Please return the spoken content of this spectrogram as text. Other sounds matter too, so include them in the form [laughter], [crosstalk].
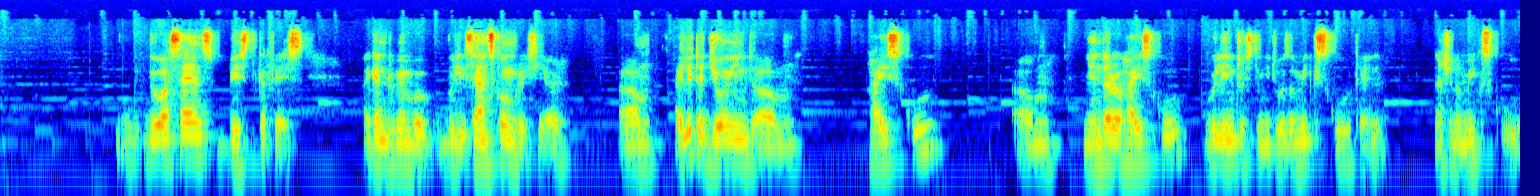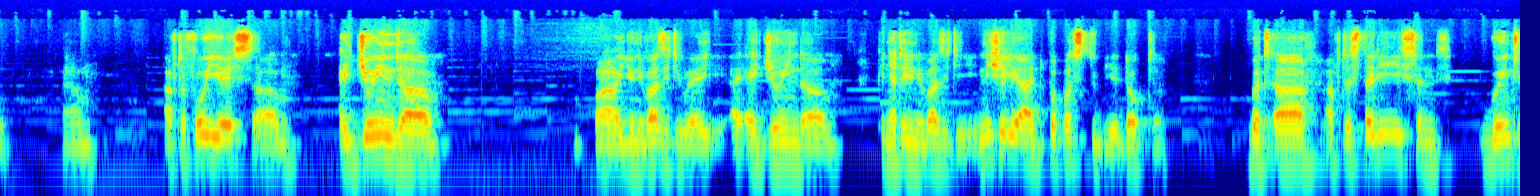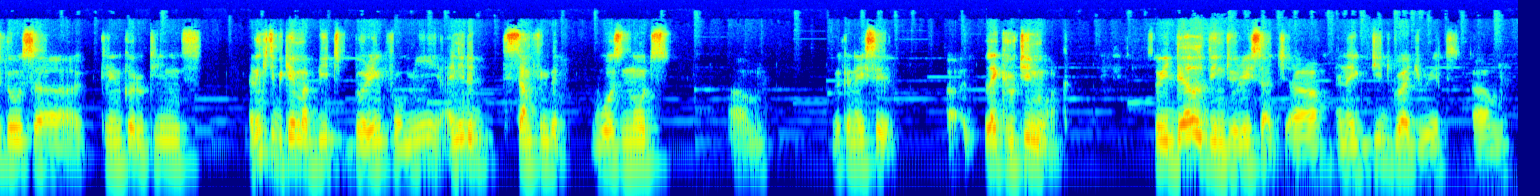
they were science-based cafes. I can't remember really science congress here. Um, I later joined high school um, Nyandarua High School. Really interesting. It was a mixed school then, national mixed school. Um, after four years, um, I joined uh, university where I, I joined um, Kenyatta University. Initially, I had purpose to be a doctor, but uh, after studies and going to those uh, clinical routines, I think it became a bit boring for me. I needed something that was not, um, what can I say, uh, like routine work. So I delved into research uh, and I did graduate um,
